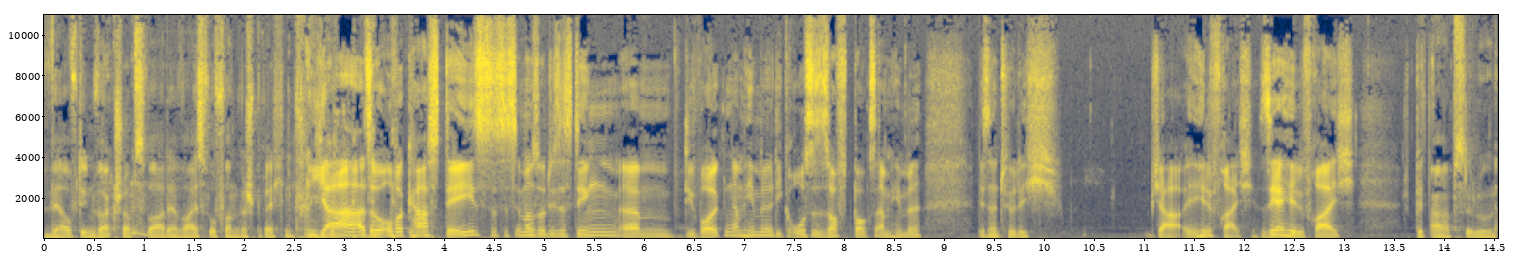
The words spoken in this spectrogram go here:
Wer auf den Workshops war, der weiß, wovon wir sprechen. Ja, also Overcast Days, das ist immer so dieses Ding, ähm, die Wolken am Himmel, die große Softbox am Himmel ist natürlich ja hilfreich, sehr hilfreich. Absolut.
